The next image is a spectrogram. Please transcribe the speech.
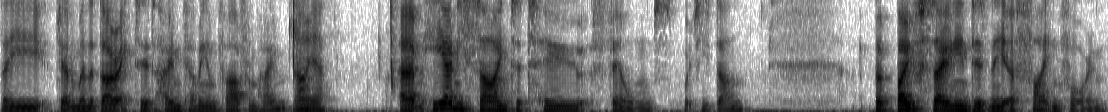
the gentleman that directed Homecoming and Far From Home, Oh yeah, um, he only signed to two films, which he's done. But both Sony and Disney are fighting for him.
